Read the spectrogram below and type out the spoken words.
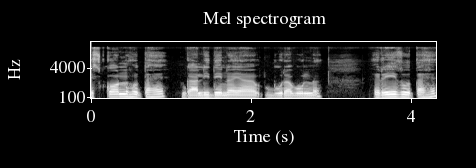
स्कॉन होता है गाली देना या बुरा बोलना रेज होता है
